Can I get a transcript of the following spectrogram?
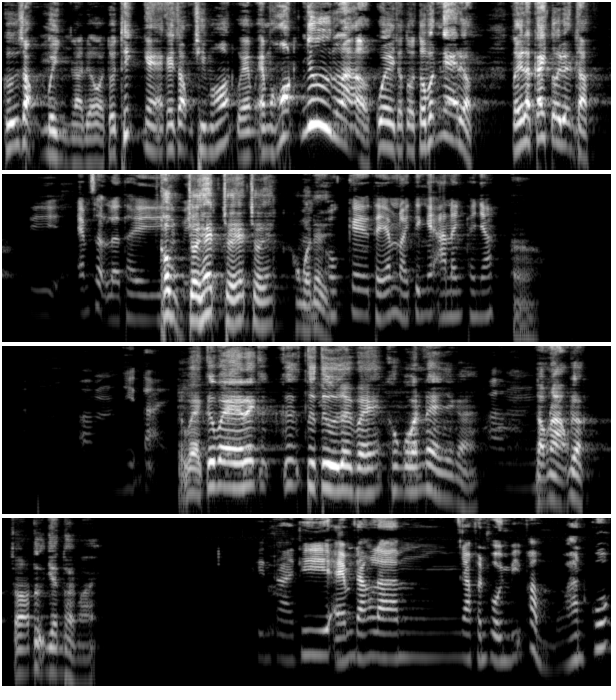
cứ giọng mình là được rồi tôi thích nghe cái giọng chim hót của em em hót như là ở quê cho tôi tôi vẫn nghe được đấy là cách tôi luyện tập thì em sợ là thầy không chơi hết chơi hết chơi hết không vấn đề gì Ok, thế em nói tiếng Nghệ An anh thầy nhá. Ờ. Hiện tại. Về cứ về đấy cứ, cứ từ từ rồi về không có vấn đề gì cả. Ừm, giọng nào cũng được cho nó tự nhiên thoải mái. Hiện tại thì em đang là nhà phân phối mỹ phẩm của Hàn Quốc.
